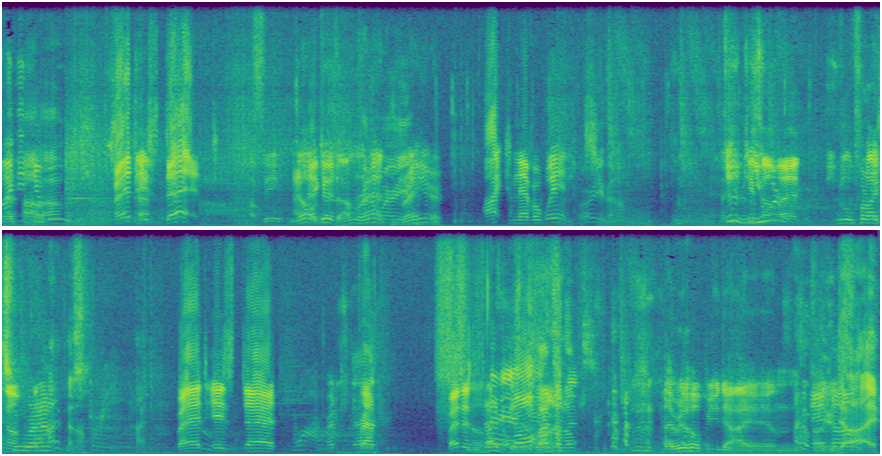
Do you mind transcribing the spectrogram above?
Red power. Red is dead. See, no, dude, it- I'm Where red, are you? right here. I can never win. Where are you, Venom? Dude, He's you not red. were for like He's two not- Hi, rounds. Venom. Red is dead. Red's dead. Brown. Red is dead. I really hope you die. Um, I hope uh, you die.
